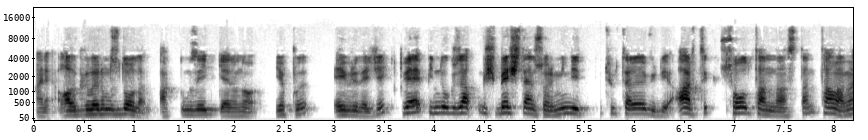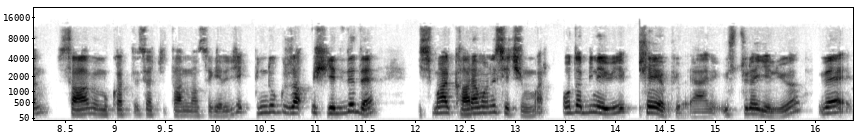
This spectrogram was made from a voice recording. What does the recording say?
hani algılarımızda olan, aklımıza ilk gelen o yapı evrilecek ve 1965'ten sonra Milli Türk Talebe Birliği artık sol tandanstan tamamen sağ ve mukaddesatçı tandansa gelecek. 1967'de de İsmail Kahraman'ın seçim var. O da bir nevi şey yapıyor yani üstüne geliyor ve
